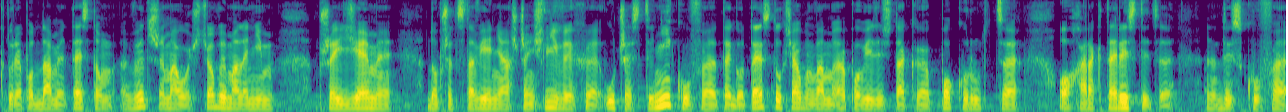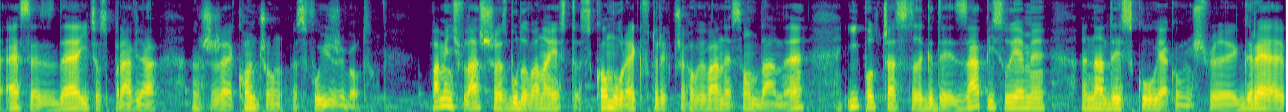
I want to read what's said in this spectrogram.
które poddamy testom wytrzymałościowym, ale nim przejdziemy do przedstawienia szczęśliwych uczestników tego testu, chciałbym Wam powiedzieć tak pokrótce o charakterystyce dysków SSD i co sprawia, że kończą swój żywot. Pamięć flash zbudowana jest z komórek, w których przechowywane są dane i podczas gdy zapisujemy na dysku jakąś e, grę,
